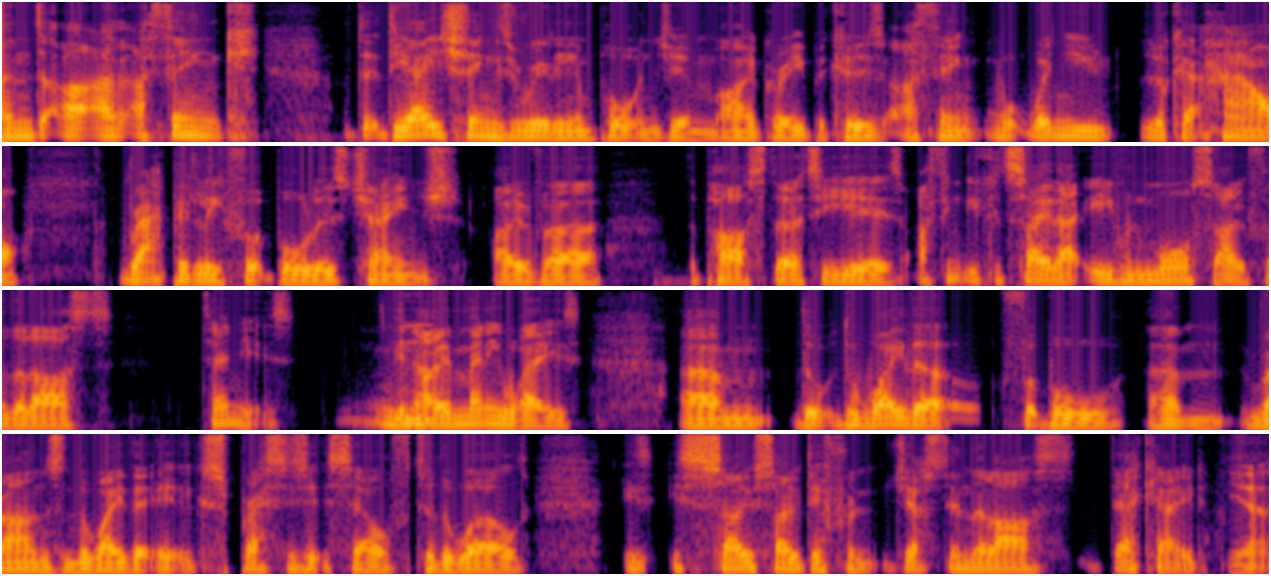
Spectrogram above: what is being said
And I, I think the, the, age thing is really important, Jim. I agree because I think w- when you look at how rapidly football has changed over the past 30 years, I think you could say that even more so for the last 10 years. You mm. know, in many ways, um, the the way that football um, runs and the way that it expresses itself to the world is is so so different just in the last decade. Yeah,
